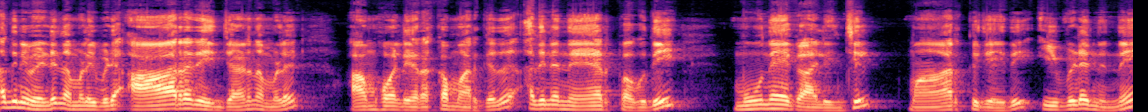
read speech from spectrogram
അതിനുവേണ്ടി നമ്മളിവിടെ ആറര ഇഞ്ചാണ് നമ്മൾ ആം ഹോളിന്റെ ഇറക്കം മാർക്ക് ചെയ്തത്. അതിന്റെ നേർപകുതി മൂന്നേ കാലിഞ്ചിൽ മാർക്ക് ചെയ്ത് ഇവിടെ നിന്ന്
